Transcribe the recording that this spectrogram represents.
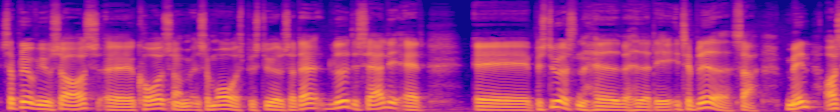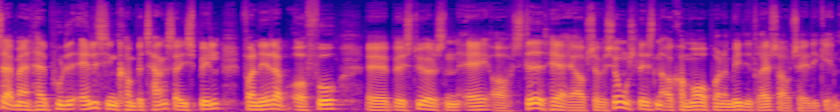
så blev vi jo så også øh, kåret som, som årets bestyrelse. Der lød det særligt, at øh, bestyrelsen havde hvad hedder det, etableret sig, men også at man havde puttet alle sine kompetencer i spil for netop at få øh, bestyrelsen af, og stedet her er observationslisten, og komme over på en almindelig driftsaftale igen.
